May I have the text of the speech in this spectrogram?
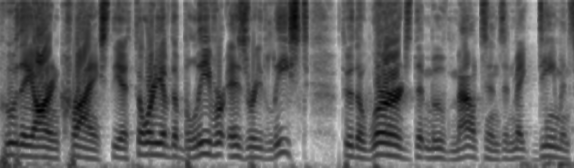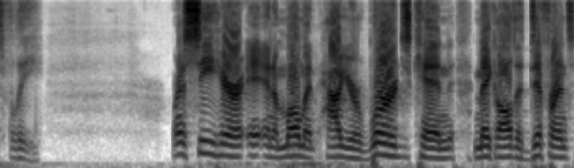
who they are in Christ. The authority of the believer is released through the words that move mountains and make demons flee. We're going to see here in a moment how your words can make all the difference,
